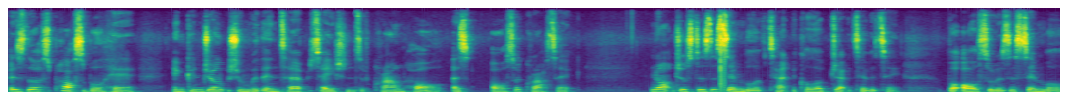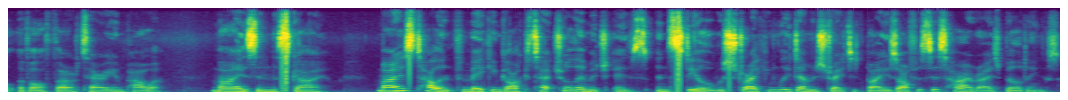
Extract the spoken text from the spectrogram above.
is thus possible here in conjunction with interpretations of Crown Hall as autocratic, not just as a symbol of technical objectivity, but also as a symbol of authoritarian power. Mies in the sky. Mies' talent for making architectural images in steel was strikingly demonstrated by his office's high rise buildings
